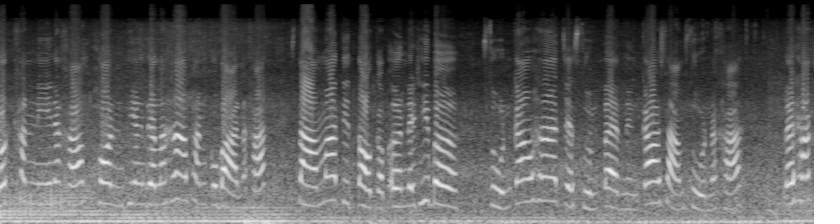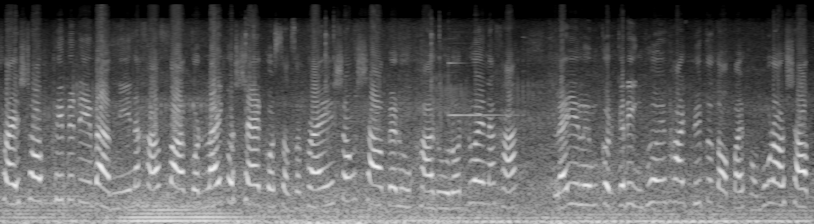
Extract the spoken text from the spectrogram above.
รถคันนี้นะคะ ผ่อนเพียงเดือนละ 5,000 กว่าบาทนะคะ สามารถติดต่อกับเอิญได้ที่เบอร์ 0957081930 นะคะ และถ้าใครชอบคลิปดีๆแบบนี้นะคะ ฝากกดไลค์ กดแชร์ กด subscribe ให้ช่องชาวเปรูพาดูรถด้วยนะคะ และอย่าลืมกดกระดิ่งเพื่อไม่พลาดคลิปต่อๆไปของพวกเราชาวเป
